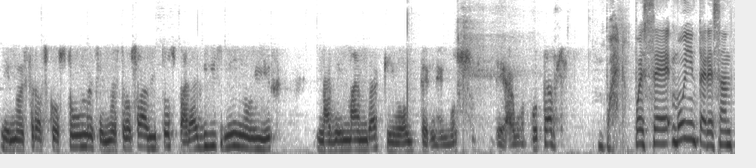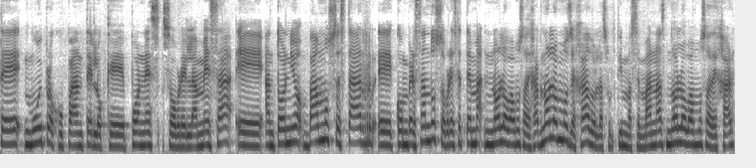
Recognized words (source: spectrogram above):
en nuestras costumbres, en nuestros hábitos, para disminuir la demanda que hoy tenemos de agua potable. Bueno, pues eh, muy interesante, muy preocupante lo que pones sobre la mesa. Eh, Antonio, vamos a estar eh, conversando sobre este tema, no lo vamos a dejar, no lo hemos dejado las últimas semanas, no lo vamos a dejar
